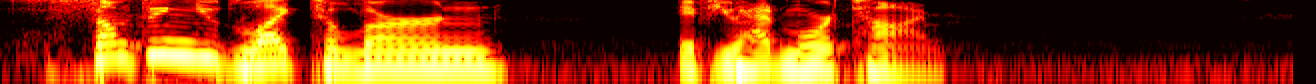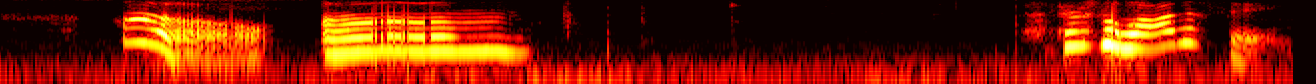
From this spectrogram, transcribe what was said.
something you'd like to learn if you had more time. Oh, um, there's a lot of things.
